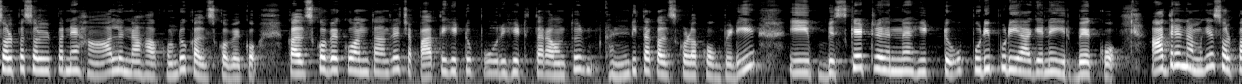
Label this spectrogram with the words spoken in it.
ಸ್ವಲ್ಪ ಸ್ವಲ್ಪನೇ ಹಾಲನ್ನು ಹಾಕ್ಕೊಂಡು ಕಲಿಸ್ಕೋಬೇಕು. ಕಲಿಸ್ಕೋಬೇಕು ಅಂತ ಅಂದರೆ ಚಪಾತಿ ಹಿಟ್ಟು, ಪೂರಿ ಹಿಟ್ಟು ಥರ ಅಂತೂ ಖಂಡಿತ ಕಲಿಸ್ಕೊಳಕ್ಕೆ ಹೋಗಬೇಡಿ. ಈ ಬಿಸ್ಕೆಟನ್ನು ಹಿಟ್ಟು ಪುಡಿ ಪುಡಿಯಾಗೇ ಇರಬೇಕು. ಆದರೆ ನಮಗೆ ಸ್ವಲ್ಪ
